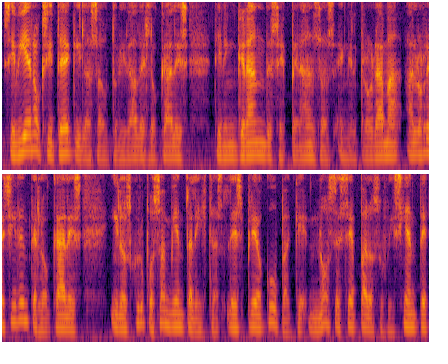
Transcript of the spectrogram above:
Si bien Oxitec y las autoridades locales tienen grandes esperanzas en el programa, a los residentes locales y los grupos ambientalistas les preocupa que no se sepa lo suficiente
